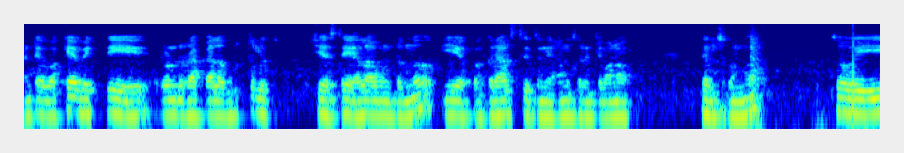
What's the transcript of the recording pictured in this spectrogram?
అంటే ఒకే వ్యక్తి రెండు రకాల వృత్తులు చేస్తే ఎలా ఉంటుందో ఈ యొక్క గ్రహస్థితిని అనుసరించి మనం తెలుసుకుందాం. సో ఈ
